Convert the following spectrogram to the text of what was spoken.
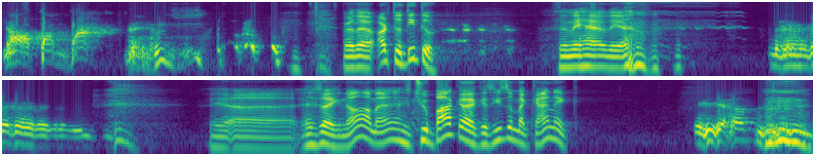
No, bamba. Or the Artudito. So they have the. yeah. uh, it's like, no, man, it's Chewbacca because he's a mechanic. yep.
